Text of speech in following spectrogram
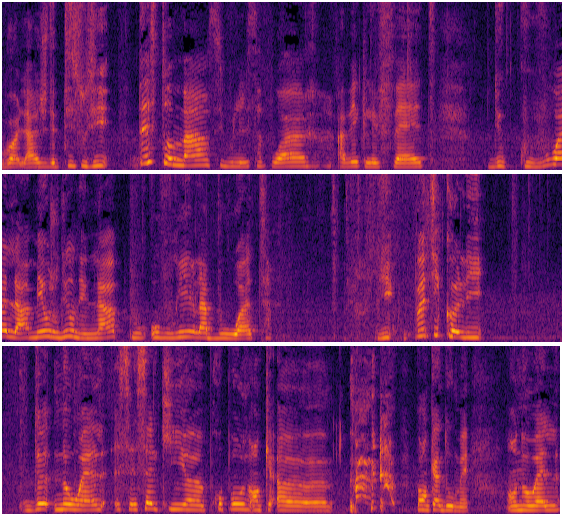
voilà, j'ai des petits soucis d'estomac si vous voulez le savoir, avec les fêtes. Du coup, voilà. Mais aujourd'hui on est là pour ouvrir la boîte du petit colis de Noël. C'est celle qui euh, propose en... Euh, pas en cadeau, mais en Noël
